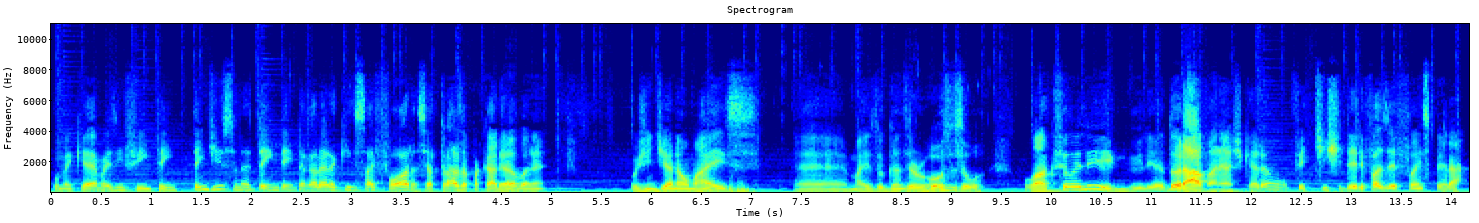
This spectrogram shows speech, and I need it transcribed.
como é que é, mas enfim, tem, tem disso, né? Tem, tem da galera que sai fora, se atrasa pra caramba, né? Hoje em dia não mais, é, mas o Guns N' Roses, o, o Axel, ele, ele adorava, né? Acho que era um fetiche dele fazer fã esperar.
